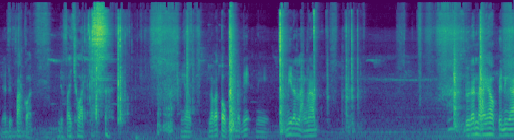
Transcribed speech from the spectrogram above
เดี๋ยวดึงปลั๊กก่อน เดี๋ยวไฟช็อตนี่ครับแล้วก็ตบลงแบบนี้นี่นี่ด้านหลังนะครับ ดูด้านในครับเป็นยังไง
